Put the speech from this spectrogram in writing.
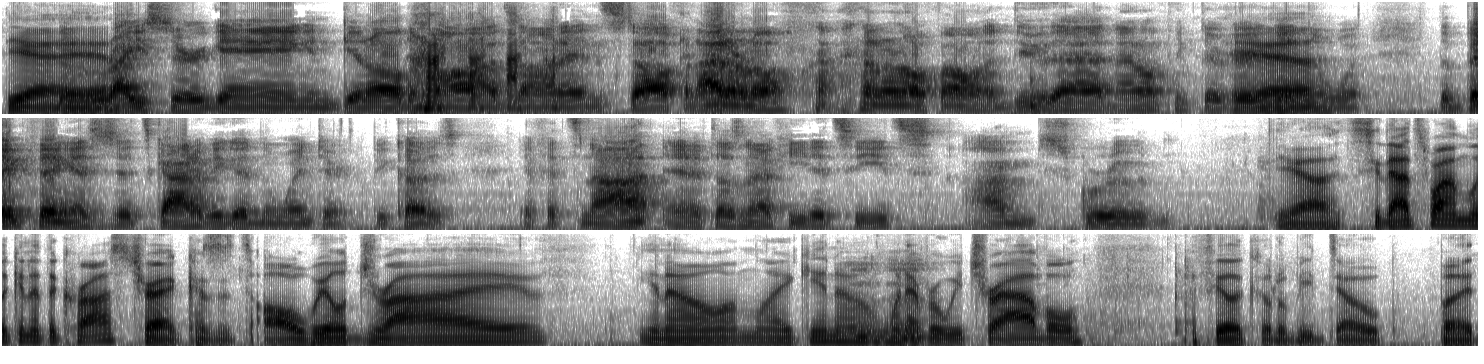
Yeah, the yeah. Ricer gang and get all the mods on it and stuff. And I don't know, I don't know if I want to do that. And I don't think they're very Yeah. good in the winter. The big thing is it's got to be good in the winter because if it's not and it doesn't have heated seats, I'm screwed. Yeah, see, that's why I'm looking at the Crosstrek because it's all-wheel drive. You know, I'm like, you know, Mm-hmm. whenever we travel, I feel like it'll be dope. But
